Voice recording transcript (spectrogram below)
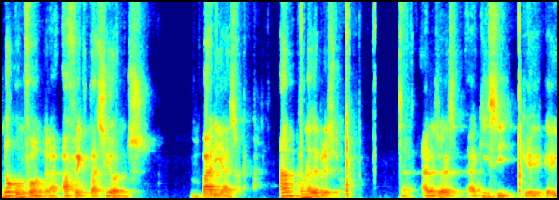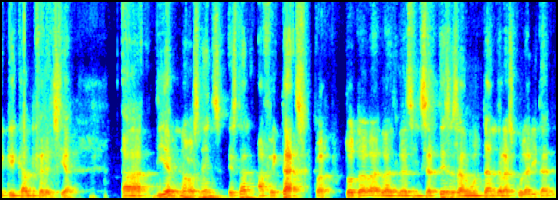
No confondre afectacions vàries amb una depressió. Eh? Aleshores, aquí sí que, que, que cal diferenciar. Uh, diem, no? els nens estan afectats per totes les, les incerteses al voltant de l'escolaritat,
